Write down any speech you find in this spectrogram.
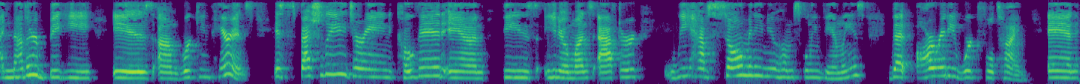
another biggie is um, working parents, especially during COVID and these, you know, months after. We have so many new homeschooling families that already work full time. And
